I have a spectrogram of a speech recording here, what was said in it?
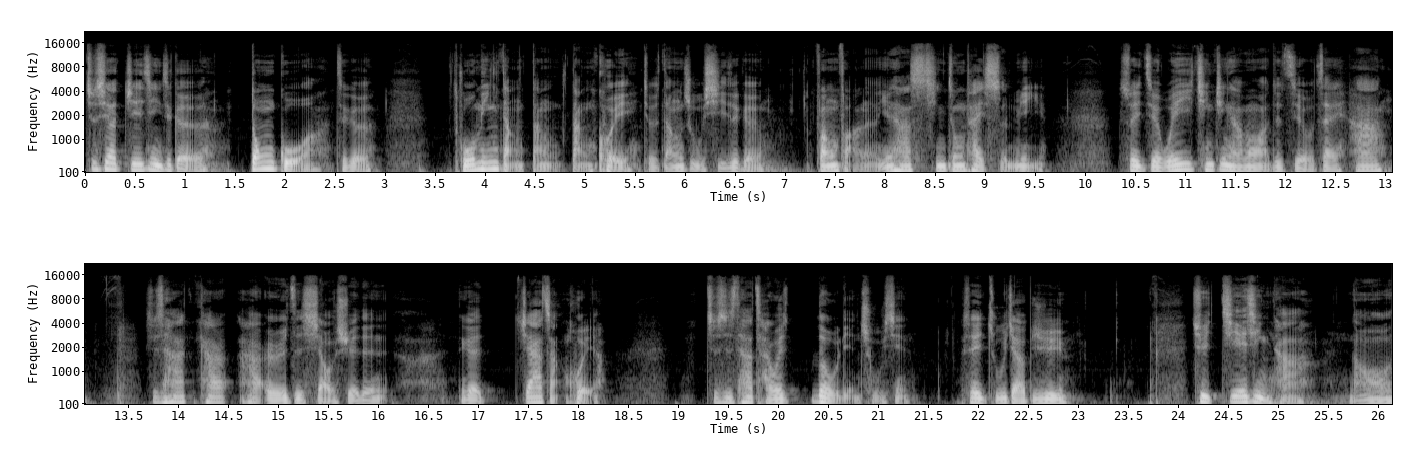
就是要接近这个东国啊，这个国民党党党魁就是党主席这个方法呢，因为他心中太神秘，所以只有唯一亲近他的方法，就只有在他就是他他他儿子小学的那个家长会啊，就是他才会露脸出现，所以主角必须。去接近他，然后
